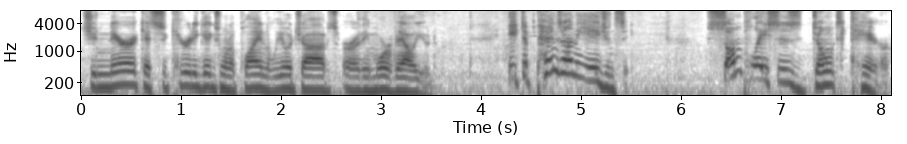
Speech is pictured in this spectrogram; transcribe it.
generic as security gigs when applying to Leo jobs, or are they more valued? It depends on the agency. Some places don't care.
